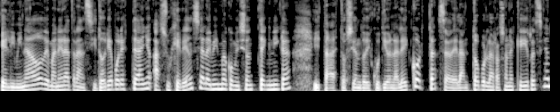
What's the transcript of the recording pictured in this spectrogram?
eliminado de manera transitoria por este año a sugerencia de la misma comisión técnica y estaba esto siendo discutido en la ley corta, se adelantó por las razones que di recién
